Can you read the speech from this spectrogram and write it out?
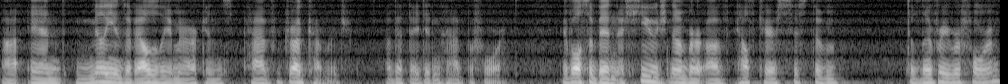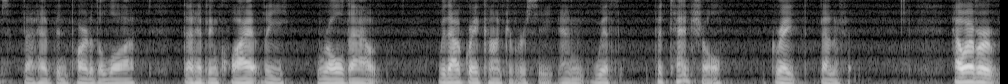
Uh, and millions of elderly Americans have drug coverage uh, that they didn't have before. There have also been a huge number of healthcare system delivery reforms that have been part of the law that have been quietly rolled out without great controversy and with potential great benefit. However,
